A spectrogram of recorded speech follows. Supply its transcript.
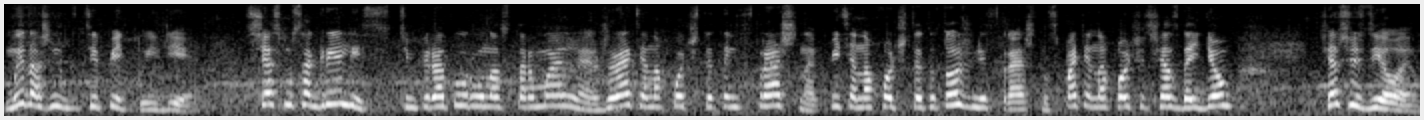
Мы должны дотерпеть, по идее. Сейчас мы согрелись, температура у нас нормальная. Жрать она хочет, это не страшно. Пить она хочет, это тоже не страшно. Спать она хочет, сейчас дойдем. Сейчас все сделаем.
